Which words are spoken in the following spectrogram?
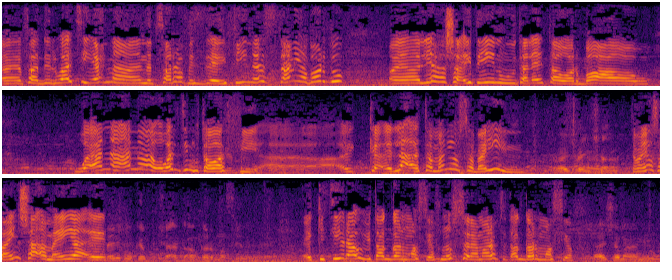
آه، فدلوقتي إحنا نتصرف إزاي؟ في ناس تانية برضو آه، ليها شقتين وثلاثة وأربعة و... وأنا أنا والدي متوفي. ك... لا 78 20 شقه 78 شقة ما هي آه، مالك وكام شقة تأجر مصيف؟ كتير قوي بيتأجر مصيف. نص العمارة بتتأجر مصيف. عايشة مع مين؟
